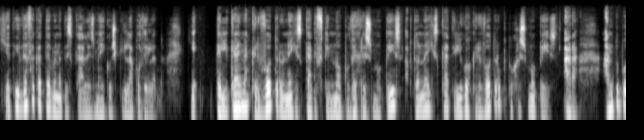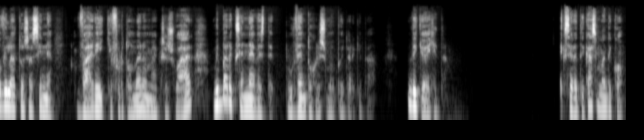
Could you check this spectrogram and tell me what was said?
γιατί δεν θα κατέβαινα τις σκάλες με 20 κιλά ποδήλατο. Και τελικά είναι ακριβότερο να έχεις κάτι φτηνό που δεν χρησιμοποιείς από το να έχεις κάτι λίγο ακριβότερο που το χρησιμοποιείς. Άρα, αν το ποδήλατό σας είναι βαρύ και φορτωμένο με αξεσουάρ, μην παραξενεύεστε που δεν το χρησιμοποιείτε αρκετά. Δίκιο έχετε. Εξαιρετικά σημαντικό.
